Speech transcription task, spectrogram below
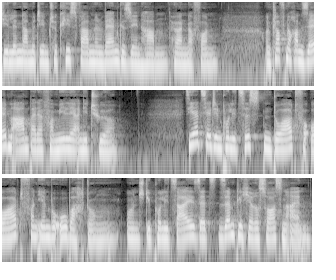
die Linda mit dem türkisfarbenen Van gesehen haben, hören davon und klopft noch am selben Abend bei der Familie an die Tür. Sie erzählt den Polizisten dort vor Ort von ihren Beobachtungen und die Polizei setzt sämtliche Ressourcen ein.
